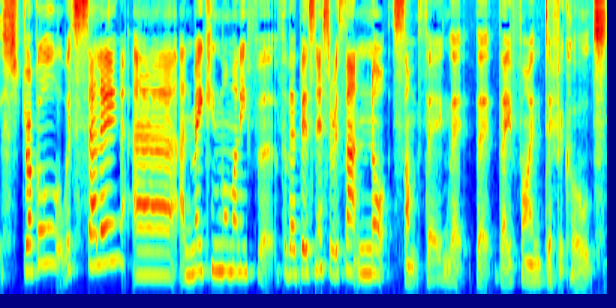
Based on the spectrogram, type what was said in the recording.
struggle with selling uh, and making more money for, for their business, or is that not something that, that they find difficult?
